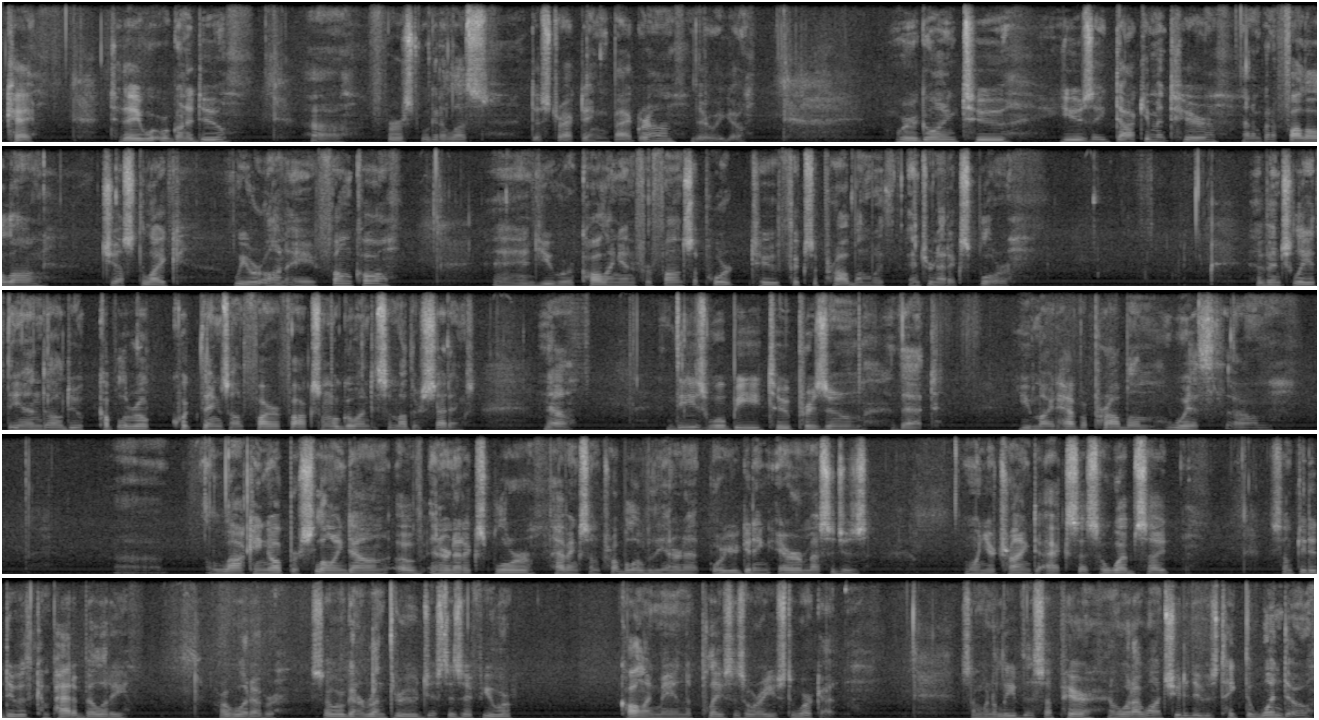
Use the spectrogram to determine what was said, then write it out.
Okay, today what we're going to do, uh, first we'll get a less distracting background. There we go. We're going to use a document here and I'm going to follow along just like we were on a phone call and you were calling in for phone support to fix a problem with Internet Explorer. Eventually at the end I'll do a couple of real quick things on Firefox and we'll go into some other settings. Now these will be to presume that you might have a problem with um, uh, locking up or slowing down of Internet Explorer, having some trouble over the internet, or you're getting error messages when you're trying to access a website, something to do with compatibility or whatever. So we're going to run through just as if you were calling me in the places where I used to work at. So I'm going to leave this up here and what I want you to do is take the window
